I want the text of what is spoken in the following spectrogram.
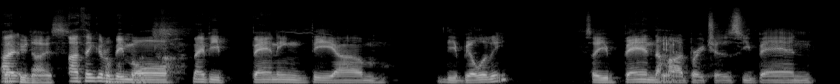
I, who knows? I think it'll be more maybe banning the um the ability. So you ban the yeah. hard breaches, you ban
